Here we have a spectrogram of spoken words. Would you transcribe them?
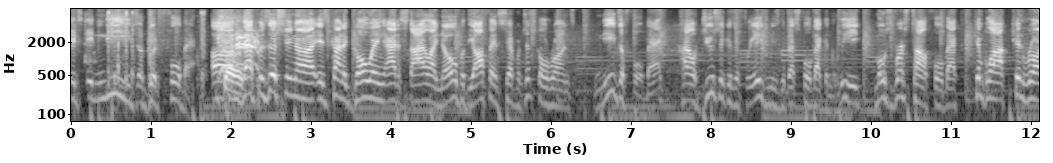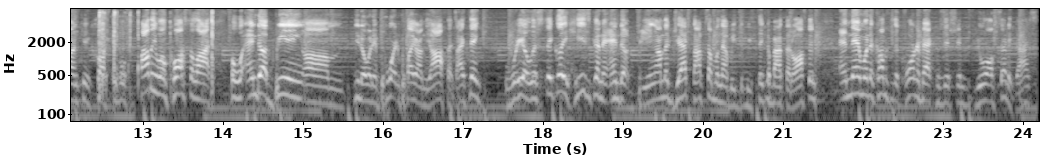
it's it needs a good fullback. Sure. That position uh, is kind of going out of style, I know, but the offense San Francisco runs needs a fullback. Kyle Juszczyk is a free agent. He's the best fullback in the league, most versatile fullback. Can block, can run, can crush people. Probably won't cost a lot, but will end up being, um, you know, an important player on the offense. I think realistically, he's going to end up being on the Jets. Not someone that we, we think about that often. And then when it comes to the cornerback position, you all said it, guys.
